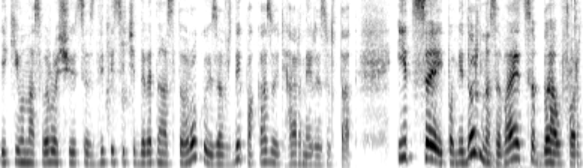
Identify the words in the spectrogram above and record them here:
які у нас вирощуються з 2019 року і завжди показують гарний результат. І цей помідор називається Белфорд.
